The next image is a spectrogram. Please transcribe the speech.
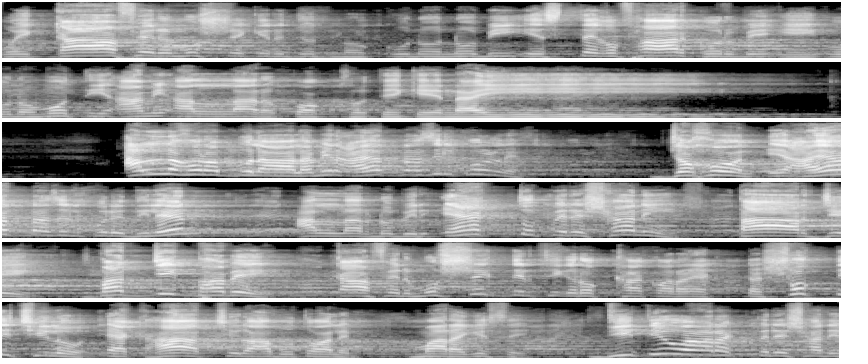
ওই কাফের মুশ্রেকের জন্য কোনো নবী ইস্তেগফার করবে এই অনুমতি আমি আল্লাহর পক্ষ থেকে নাই। আল্লাহ রাব্বুল আলামিন আয়াত নাজিল করলেন। যখন এ আয়াত নাজিল করে দিলেন, আল্লাহর নবীর এক তো পেরেশানি, তার যে বাহ্যিকভাবে কাফের মুশ্রিকদের থেকে রক্ষা করার একটা শক্তি ছিল, এক হাত ছিল আবু তোয়ালেম মারা গেছে। দ্বিতীয় আর এক পেরেশানি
